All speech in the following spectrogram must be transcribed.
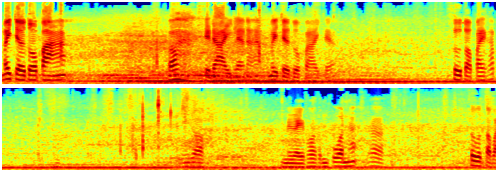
ไม่เจอตัวปลาฮะว้าเสียดายอีกแล้วนะฮะไม่เจอตัวปลาอีกแล้วสู้ต่อไปครับ อันนี้ก็เหนื่อยพอสมควรฮะก็สู้ต่อไป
